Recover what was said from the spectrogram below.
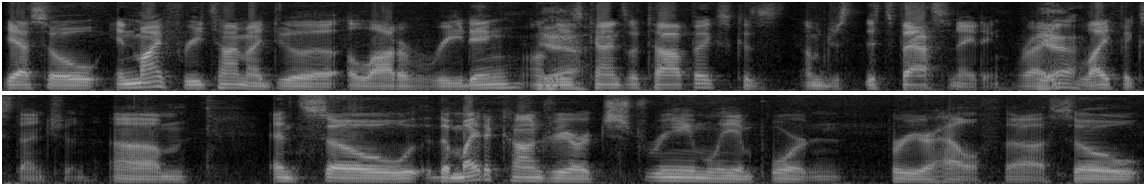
Yeah, so in my free time, I do a, a lot of reading on yeah. these kinds of topics because I'm just it's fascinating, right? Yeah. Life extension, um, and so the mitochondria are extremely important for your health. Uh, so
